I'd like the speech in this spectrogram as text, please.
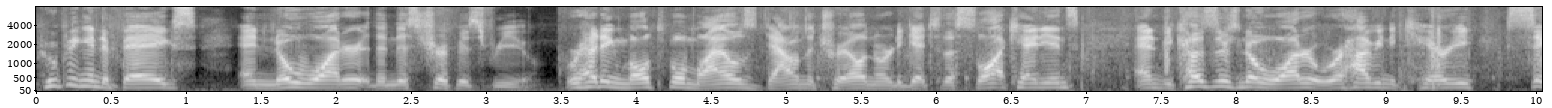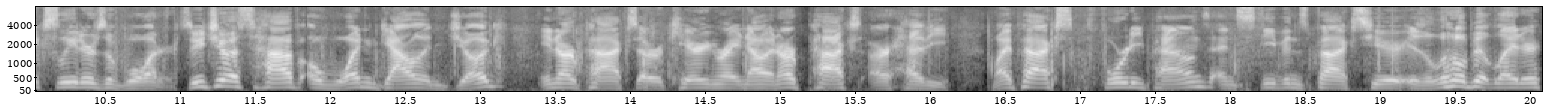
pooping into bags, and no water, then this trip is for you. We're heading multiple miles down the trail in order to get to the slot canyons. And because there's no water, we're having to carry six liters of water. So each of us have a one gallon jug in our packs that we're carrying right now, and our packs are heavy. My pack's 40 pounds, and Steven's packs here is a little bit lighter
